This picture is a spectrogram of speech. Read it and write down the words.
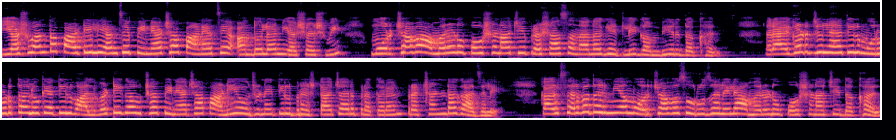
यशवंत पाटील यांचे पिण्याच्या पाण्याचे आंदोलन यशस्वी मोर्चा व आमरण उपोषणाची प्रशासनानं घेतली गंभीर दखल. रायगड जिल्ह्यातील मुरुड तालुक्यातील वालवटी गावच्या पिण्याच्या पाणी योजनेतील भ्रष्टाचार प्रकरण प्रचंड गाजले. काल सर्वधर्मीय मोर्चा व सुरू झालेल्या आमरण उपोषणाची दखल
